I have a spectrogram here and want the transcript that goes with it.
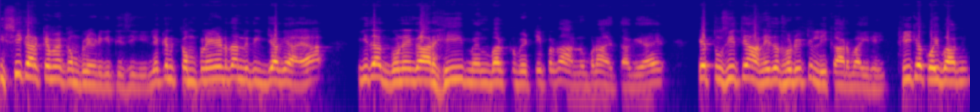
ਇਸੇ ਕਰਕੇ ਮੈਂ ਕੰਪਲੇਂਟ ਕੀਤੀ ਸੀਗੀ। ਲੇਕਿਨ ਕੰਪਲੇਂਟ ਦਾ ਨਤੀਜਾ ਕੀ ਆਇਆ? ਇਹਦਾ ਗੁਨੇਗਾਰ ਹੀ ਮੈਂਬਰ ਕਮੇਟੀ ਪ੍ਰਧਾਨ ਨੂੰ ਬਣਾ ਦਿੱਤਾ ਗਿਆ ਹੈ ਕਿ ਤੁਸੀਂ ਧਿਆਨ ਨਹੀਂ ਤਾਂ ਤੁਹਾਡੀ ਢਿੱਲੀ ਕਾਰਵਾਈ ਰਹੀ। ਠੀਕ ਹੈ, ਕੋਈ ਬਾਤ ਨਹੀਂ।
